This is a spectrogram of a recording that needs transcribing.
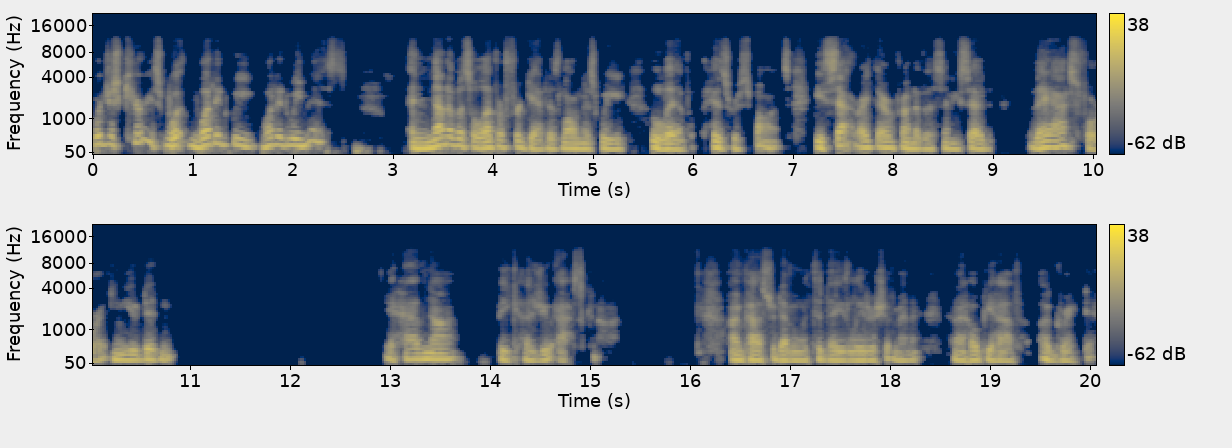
We're just curious. What what did we what did we miss? And none of us will ever forget as long as we live his response. He sat right there in front of us and he said, They asked for it and you didn't. You have not because you ask not. I'm Pastor Devin with today's Leadership Minute, and I hope you have a great day.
